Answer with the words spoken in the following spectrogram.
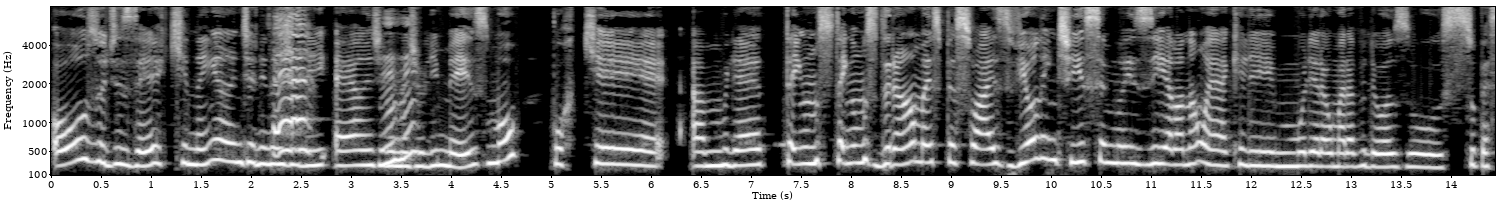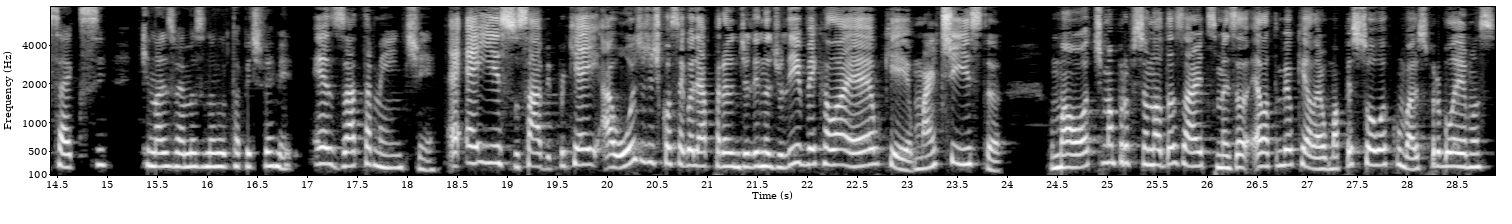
ouso dizer que nem a Angelina Jolie é a Angelina Uhum. Jolie mesmo, porque a mulher tem uns, tem uns dramas pessoais violentíssimos e ela não é aquele mulherão maravilhoso, super sexy que nós vemos no tapete vermelho. Exatamente. É, é isso, sabe? Porque hoje a gente consegue olhar pra Angelina Jolie e ver que ela é o quê? Uma artista. Uma ótima profissional das artes, mas ela, ela também é o quê? Ela é uma pessoa com vários problemas,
